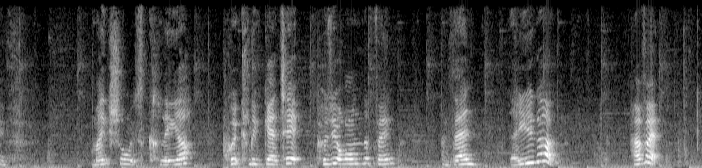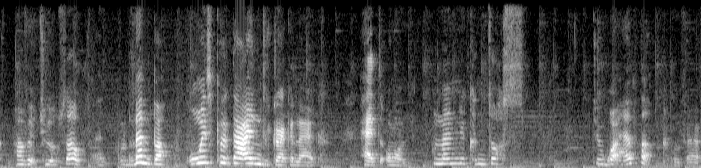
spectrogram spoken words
it. Make sure it's clear quickly get it, put it on the thing, and then there you go. Have it. Have it to yourself. And remember, always put that in the Dragon egg head on. And then you can just do whatever with it.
